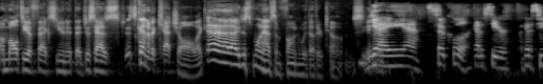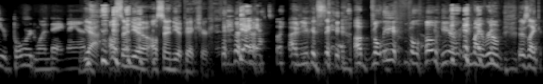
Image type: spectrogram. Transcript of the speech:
a multi effects unit that just has it's kind of a catch all. Like, eh, I just want to have some fun with other tones. Yeah, yeah, yeah, So cool. I gotta see your I gotta see your board one day, man. Yeah, I'll send you I'll send you a picture. yeah, yeah. Totally. and you can see uh, believe below here in my room, there's like,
